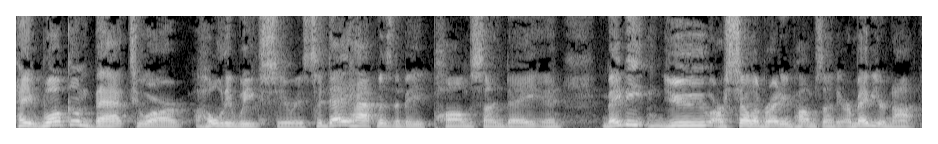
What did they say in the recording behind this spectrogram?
Hey, welcome back to our Holy Week series. Today happens to be Palm Sunday, and maybe you are celebrating Palm Sunday, or maybe you're not.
